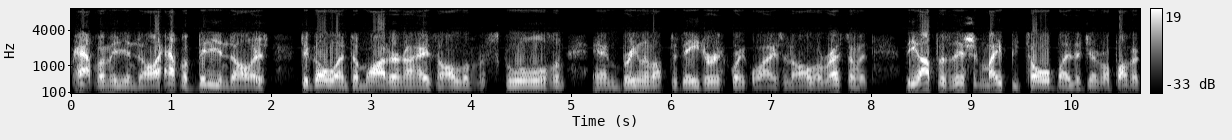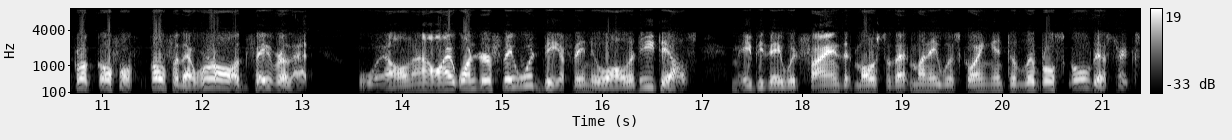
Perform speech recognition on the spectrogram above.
half a million dollars, half a billion dollars to go in to modernize all of the schools and, and bring them up to date earthquake-wise and all the rest of it. The opposition might be told by the general public, look, go for, go for that. We're all in favor of that. Well, now I wonder if they would be if they knew all the details. Maybe they would find that most of that money was going into liberal school districts.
